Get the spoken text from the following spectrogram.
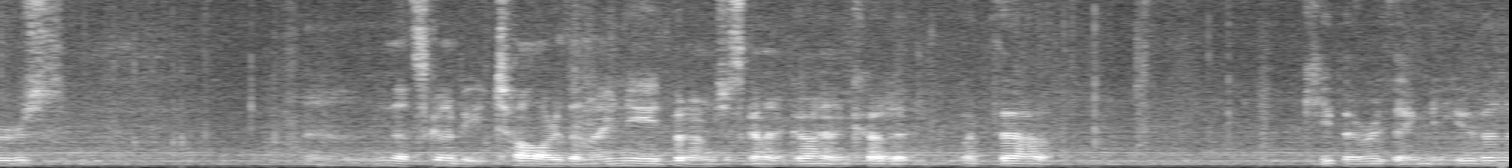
And that's going to be taller than I need, but I'm just going to go ahead and cut it like that. Keep everything even.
